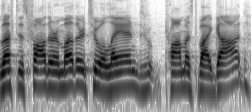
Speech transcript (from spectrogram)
left his father and mother to a land promised by God,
